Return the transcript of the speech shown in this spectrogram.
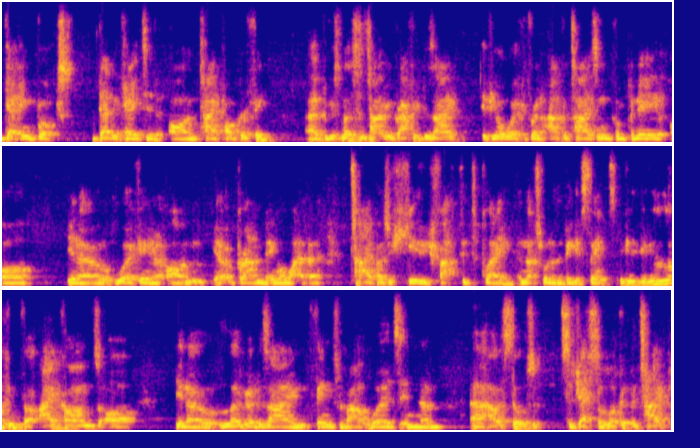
getting books dedicated on typography, uh, because most of the time in graphic design, if you're working for an advertising company or you know, working on you know branding or whatever, type has a huge factor to play, and that's one of the biggest things. If you if you're looking for icons or you know logo design things without words in them, uh, I would still suggest to look at the type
